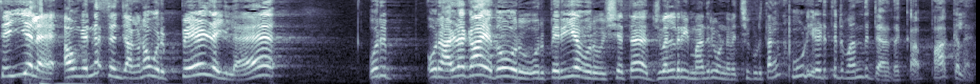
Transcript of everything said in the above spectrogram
செய்யல. அவங்க என்ன செஞ்சாங்கன்னா ஒரு பேழையில ஒரு ஒரு அழகா ஏதோ ஒரு ஒரு பெரிய ஒரு விஷயத்த ஜுவல்லரி மாதிரி ஒன்று வச்சு கொடுத்தாங்க நான் மூடி எடுத்துட்டு வந்துட்டேன். அதை கா- பார்க்கல.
